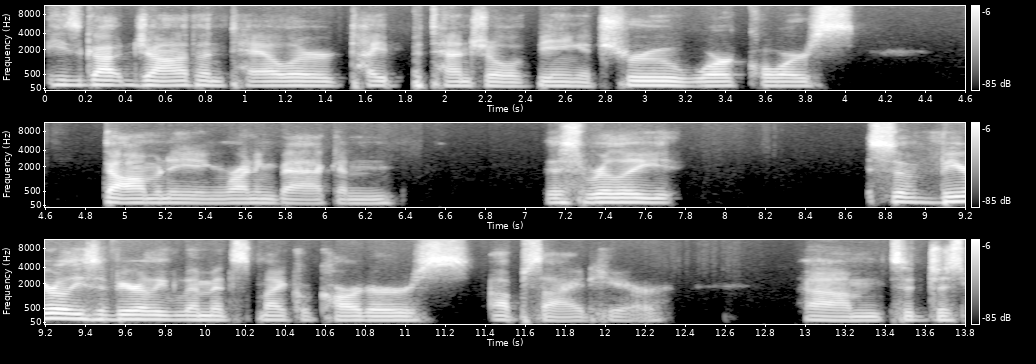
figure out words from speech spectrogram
he's got Jonathan Taylor type potential of being a true workhorse, dominating running back, and this really severely severely limits Michael Carter's upside here um to just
